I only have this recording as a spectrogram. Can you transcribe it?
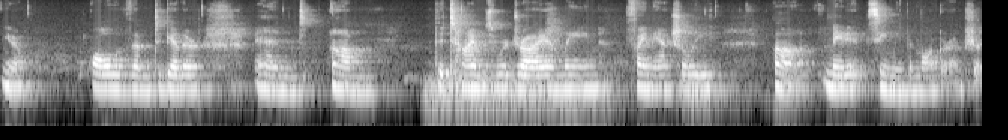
you know, all of them together, and um, the times were dry and lean financially uh, made it seem even longer, I'm sure.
